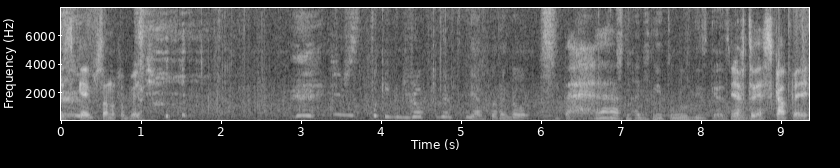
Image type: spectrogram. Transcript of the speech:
Escape, son of a bitch. You just fucking dropped that. Yeah, I'm gonna go. I just, I just need to loot these guys. You have to escape.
